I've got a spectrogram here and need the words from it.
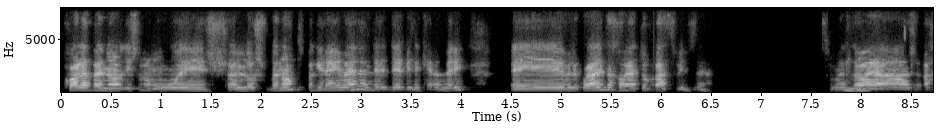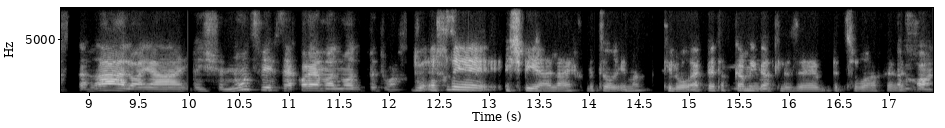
כל הבנות, יש לנו uh, שלוש בנות בגילאים האלה, לדבי, לקרן ולי, ולכולן הייתה חוויה טובה סביב זה. זאת אומרת, לא היה הכתרה, לא היה ביישנות סביב זה, הכל היה מאוד מאוד פתוח. ואיך זה השפיע עלייך בתור אימא? כאילו, את בטח גם הגעת לזה בצורה אחרת. נכון,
